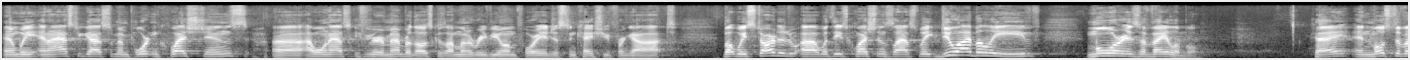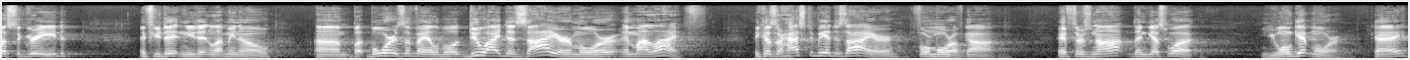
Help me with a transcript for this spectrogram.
and, we, and I asked you guys some important questions. Uh, I won't ask if you remember those because I'm going to review them for you just in case you forgot. But we started uh, with these questions last week. Do I believe more is available? Okay, and most of us agreed. If you didn't, you didn't let me know. Um, but more is available. Do I desire more in my life? Because there has to be a desire for more of God. If there's not, then guess what? You won't get more, okay?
